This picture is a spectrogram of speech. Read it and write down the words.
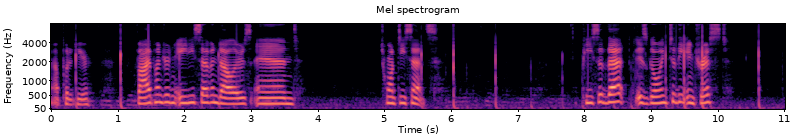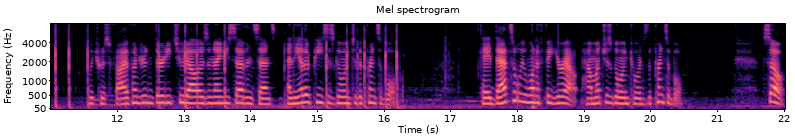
I'll put it here. $587 and 20 cents piece of that is going to the interest, which was $532.97, and the other piece is going to the principal. Okay, that's what we want to figure out. How much is going towards the principal? So,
